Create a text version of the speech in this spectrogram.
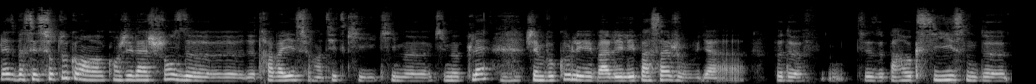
plaisent, bah, c'est surtout quand, quand j'ai la chance de, de, travailler sur un titre qui, qui me qui me plaît. Mm-hmm. J'aime beaucoup les, bah, les les passages où il y a peu de, de paroxysme, de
